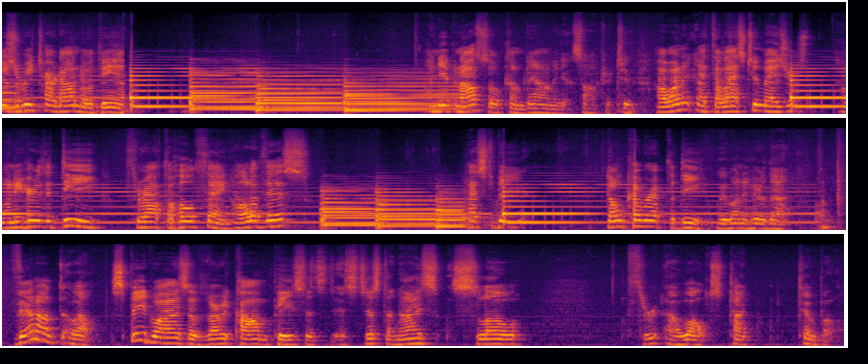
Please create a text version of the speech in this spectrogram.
there's a retardando at the end. Can also come down and get softer too. I want it at the last two measures, I want to hear the D throughout the whole thing. All of this has to be, don't cover up the D. We want to hear that. Then on, well, speed-wise, a very calm piece. It's, it's just a nice, slow uh, waltz type tempo.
